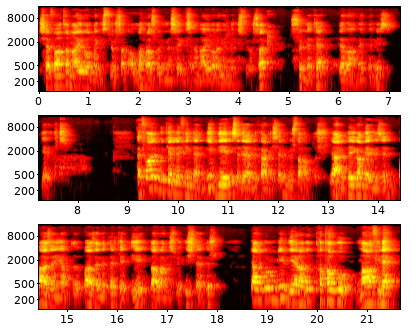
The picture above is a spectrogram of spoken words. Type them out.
şefaate nail olmak istiyorsak, Allah Resulü'nün sevgisine nail olabilmek istiyorsak sünnete devam etmemiz gerekir. Efal-i mükellefinden bir diğeri ise değerli kardeşlerim müstahaptır. Yani Peygamberimizin bazen yaptığı, bazen de terk ettiği davranış ve işlerdir. Yani bunun bir diğer adı tatavvu, nafile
